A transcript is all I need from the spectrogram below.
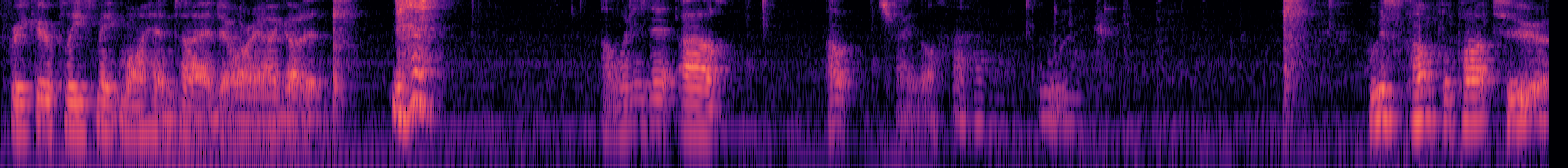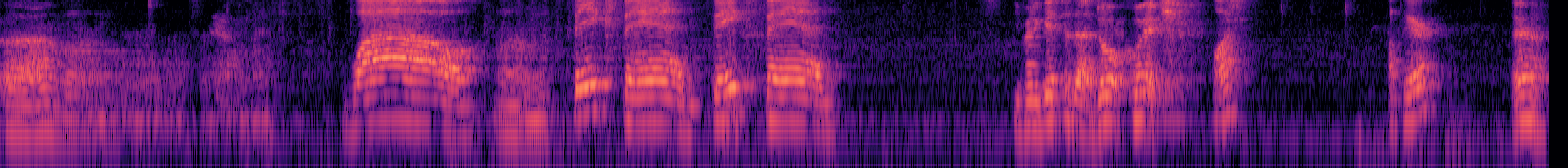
Freako, please make more hentai. Don't worry, I got it. oh, what is it? Oh. Oh, triangle. Who's pumped for part two? Um, wow! Um, Big fan. Big fan. you better get to that door quick. What? Up here? Yeah.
